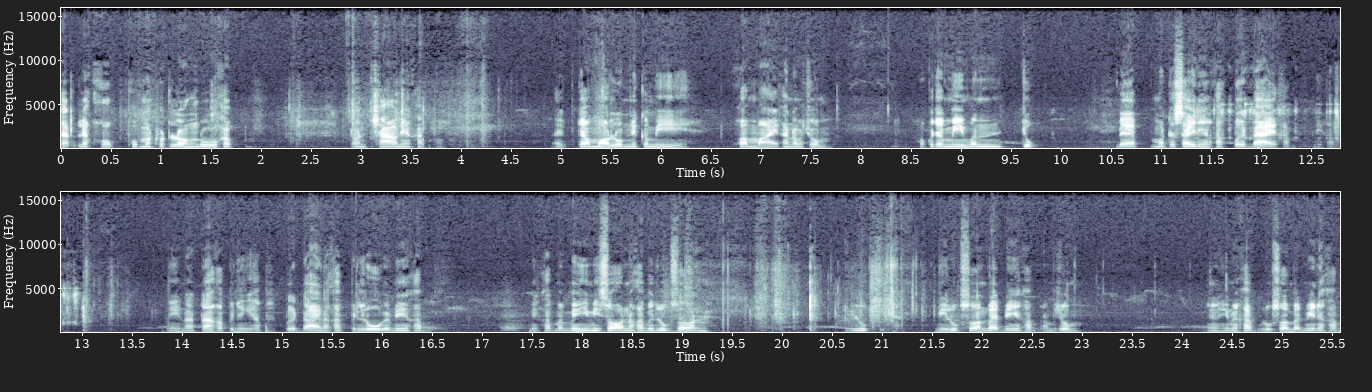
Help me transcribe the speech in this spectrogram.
ตัดแล้วเขาผมมาทดลองดูครับ ตอนเช้าเนี่ยครับไอ้เจ้าหม้อลมนี่ก็มี ความหมายท่านผู้ชม เขาก็จะมีเหมือนจุกแบบมอเตอร์ไซค์นี่นะครับ เปิดได้ครับนี่ครับ นี่หน้าตาเขาเป็นอย่างนี้ครับ เปิดได้นะครับ เป็นรูแบบนี้ครับนี่ครับ มันไม่มีสอนนะครับ เป็นลูกศรมีลูกมีลูกศรแบบนี้ครับท่านผู้ชมเห็นไหมครับ ลูกศรแบบนี้นะครับ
